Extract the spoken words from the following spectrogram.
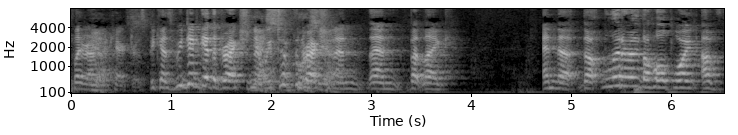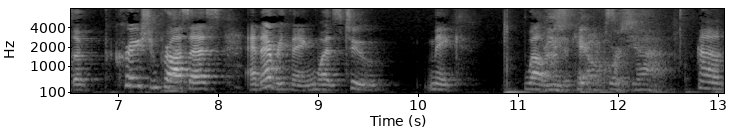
play around Yeah. with characters because we did get the direction and we took the course, direction yeah. and and but like, and the the literally the whole point of the creation process and everything was to make well-rounded These- yeah, characters. of course, yeah. Um,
